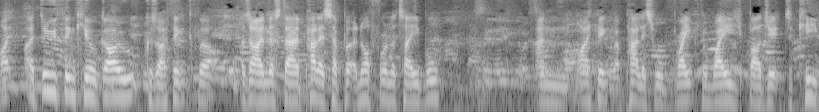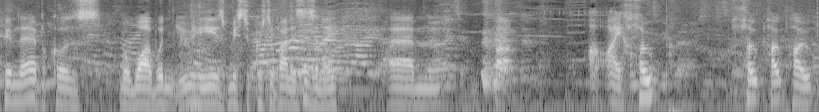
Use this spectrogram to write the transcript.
I, I do think he'll go because I think that, as I understand, Palace have put an offer on the table, and I think that Palace will break the wage budget to keep him there because, well, why wouldn't you? He is Mr. Crystal Palace, isn't he? Um, but I hope, hope, hope, hope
